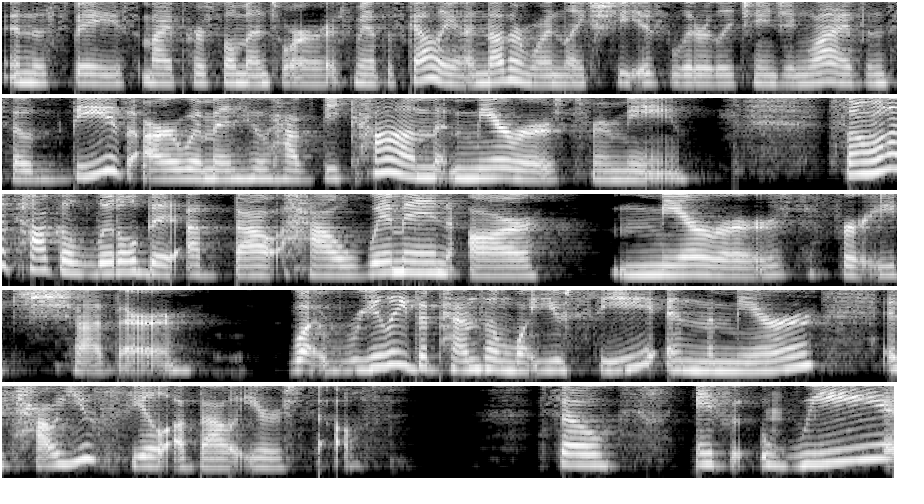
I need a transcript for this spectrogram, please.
in the space. My personal mentor, Samantha Scalia, another one, like she is literally changing lives. And so these are women who have become mirrors for me. So I want to talk a little bit about how women are mirrors for each other. What really depends on what you see in the mirror is how you feel about yourself. So if we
